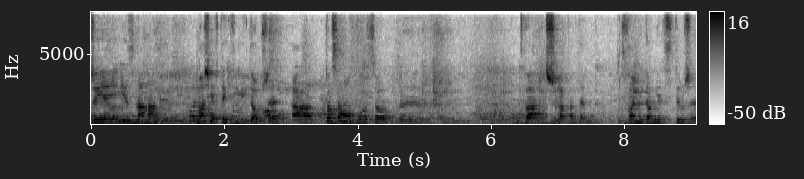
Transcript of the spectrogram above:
żyje, jest znana, ma się w tej chwili dobrze, a to samo było co y, dwa, trzy lata temu. Dzwoni do mnie z tym, że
